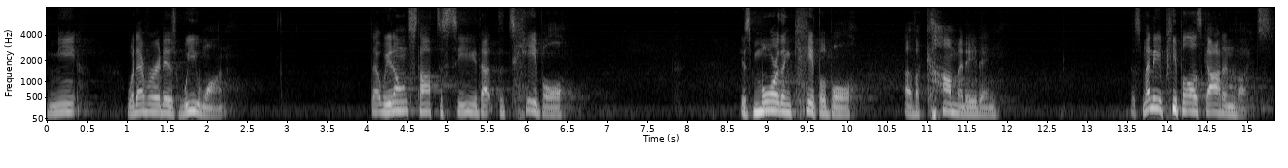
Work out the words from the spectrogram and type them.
meet whatever it is we want that we don't stop to see that the table is more than capable of accommodating as many people as God invites.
